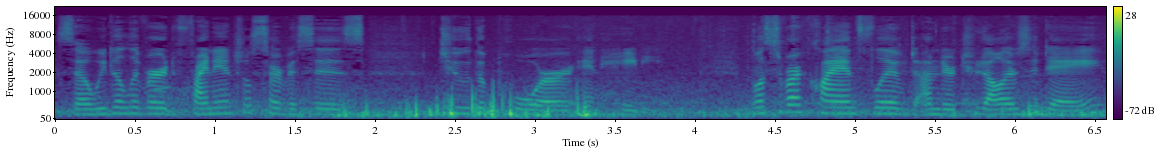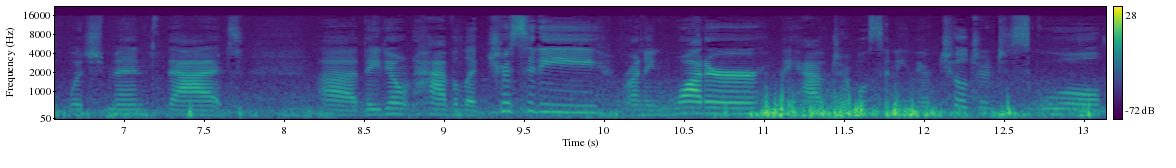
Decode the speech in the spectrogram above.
So we delivered financial services to the poor in Haiti. Most of our clients lived under $2 a day, which meant that uh, they don't have electricity, running water, they have trouble sending their children to school,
